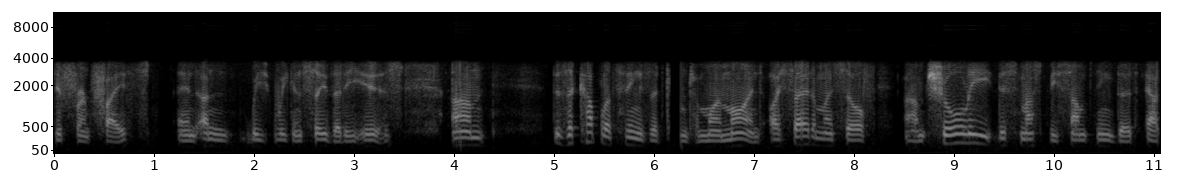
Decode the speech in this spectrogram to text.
different faiths, and, and we, we can see that he is, um, there's a couple of things that come to my mind. I say to myself, um, surely this must be something that our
